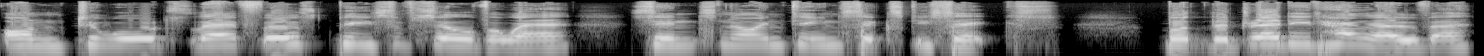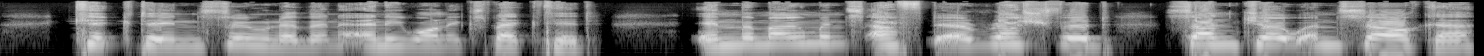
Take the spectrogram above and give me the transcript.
on towards their first piece of silverware since 1966 but the dreaded hangover kicked in sooner than anyone expected. In the moments after Rashford, Sancho, and Saka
